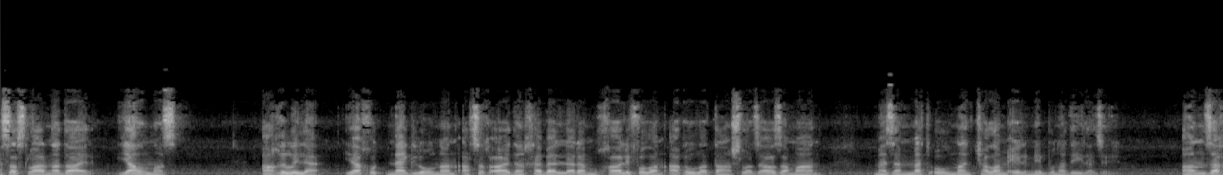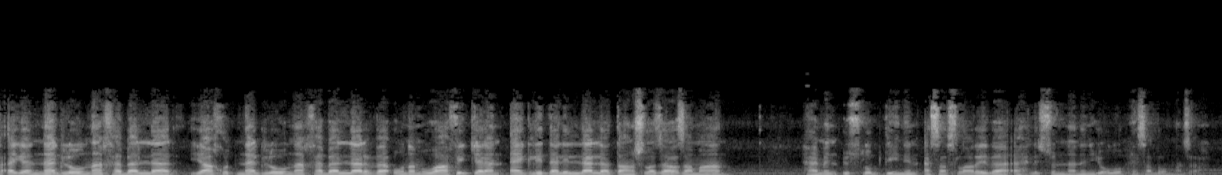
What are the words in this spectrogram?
əsaslarına dair yalnız ağıl ilə yaxud nəql olunan açıq aydın xəbərlərə müxalif olan ağılla danışılacağı zaman məzəmmət olunan kəlam elmi buna deyiləcək. Ancaq əgər nəql olunan xəbərlər, yaxud nəql olunan xəbərlər və ona müvafiq gələn əqli dəlillərlə danışılacağı zaman, həmin üslub dinin əsasları və əhl-i sünnənin yolu hesab olunacaq.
